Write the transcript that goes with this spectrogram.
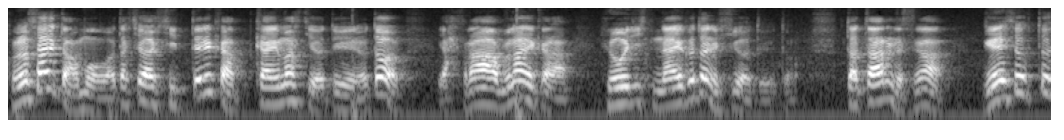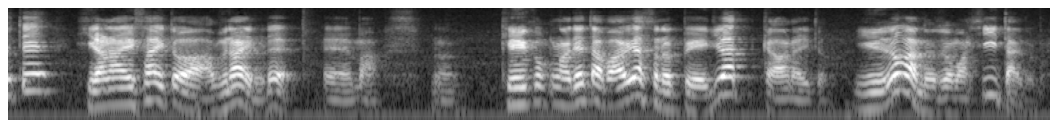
このサイトはもう私は知ってるから使いますよというのと、いや、それは危ないから表示しないことにしようというと、二つあるんですが、原則として知らないサイトは危ないので、えー、まあ、警告が出た場合はそのページは使わないというのが望ましい態度です。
